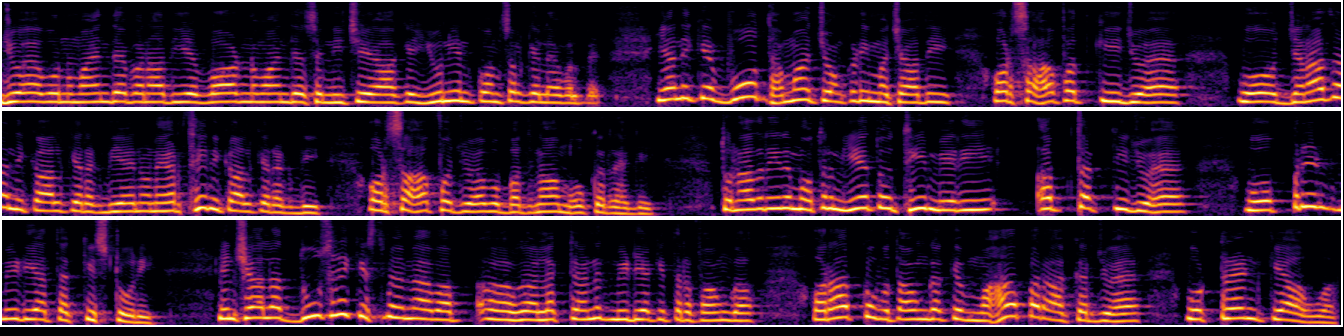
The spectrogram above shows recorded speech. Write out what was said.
जो है वो नुमाइंदे बना दिए। वार्ड नुमाइंदे से नीचे आके यूनियन कौंसिल के लेवल पे। यानी कि वो धमा चौंकड़ी मचा दी और सहाफ़त की जो है वो जनाजा निकाल के रख दिया, इन्होंने अर्थी निकाल के रख दी और सहाफ़त जो है वो बदनाम होकर रह गई। तो नाजरीन मोहतरम ये तो थी मेरी अब तक की जो है वो प्रिंट मीडिया तक की स्टोरी। इन दूसरी किस्त में मैं अब इलेक्ट्रॉनिक मीडिया की तरफ़ आऊँगा और आपको बताऊँगा कि वहाँ पर आकर जो है वो ट्रेंड क्या हुआ।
